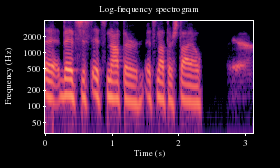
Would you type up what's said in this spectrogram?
uh, that's just it's not their it's not their style. yeah.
